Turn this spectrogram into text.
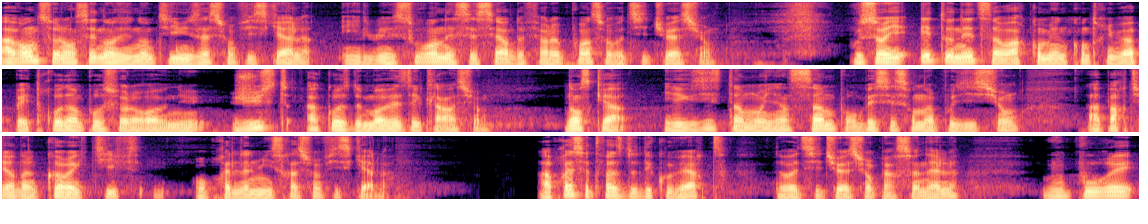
Avant de se lancer dans une optimisation fiscale, il est souvent nécessaire de faire le point sur votre situation. Vous seriez étonné de savoir combien de contribuables payent trop d'impôts sur le revenu juste à cause de mauvaises déclarations. Dans ce cas, il existe un moyen simple pour baisser son imposition à partir d'un correctif auprès de l'administration fiscale. Après cette phase de découverte de votre situation personnelle, vous pourrez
